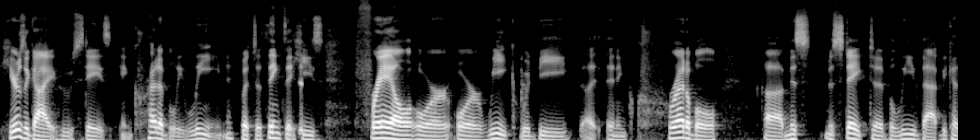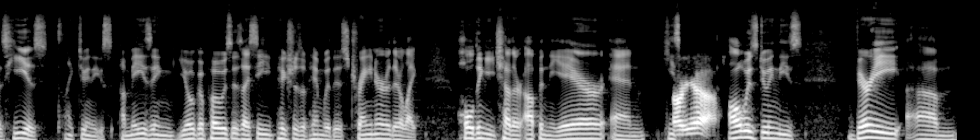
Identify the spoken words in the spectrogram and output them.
here's a guy who stays incredibly lean, but to think that he's frail or or weak would be uh, an incredible uh, mis- mistake to believe that because he is like doing these amazing yoga poses. I see pictures of him with his trainer. They're like holding each other up in the air, and he's oh, yeah. always doing these very um,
